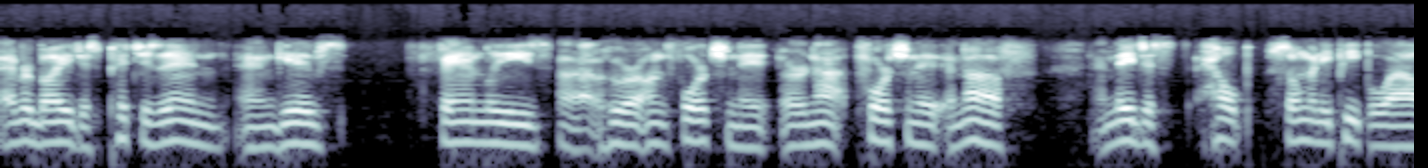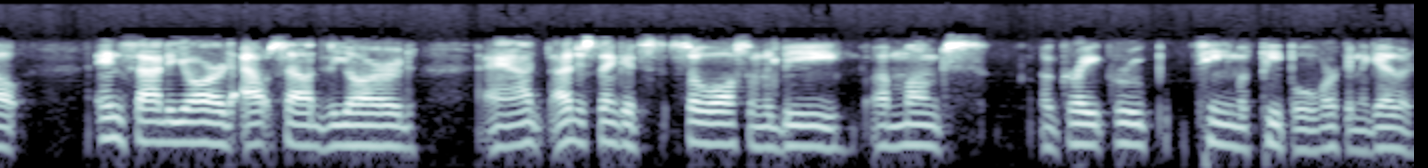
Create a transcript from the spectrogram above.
Everybody just pitches in and gives families uh, who are unfortunate or not fortunate enough, and they just help so many people out inside the yard, outside the yard and I I just think it's so awesome to be amongst a great group team of people working together.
